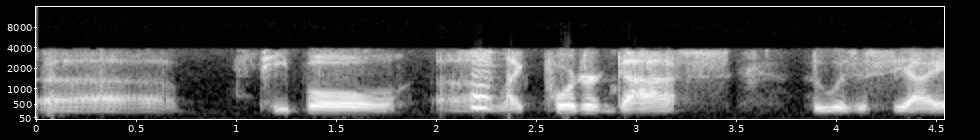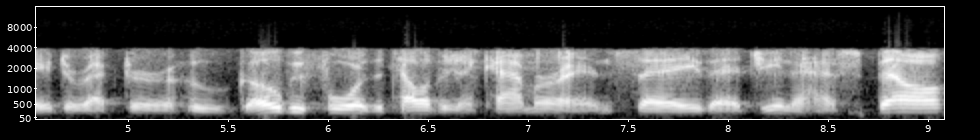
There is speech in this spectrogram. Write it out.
uh, people uh, like Porter Goss, who was a CIA director, who go before the television camera and say that Gina Haspel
